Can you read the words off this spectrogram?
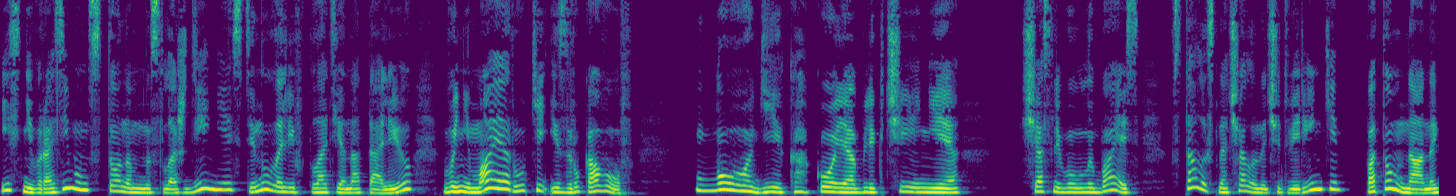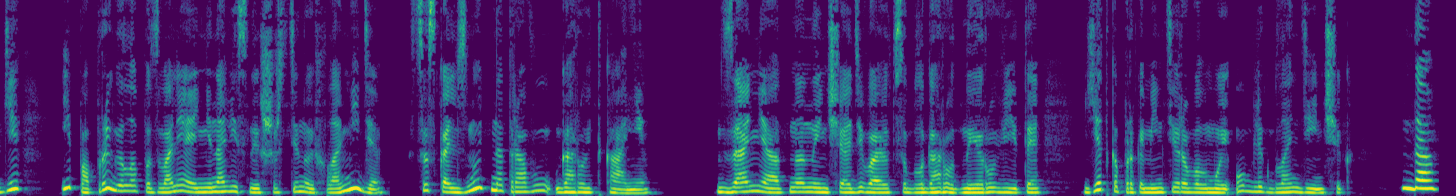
и с невыразимым стоном наслаждения стянула лиф платья на талию, вынимая руки из рукавов. «Боги, какое облегчение!» Счастливо улыбаясь, встала сначала на четвереньки, потом на ноги и попрыгала, позволяя ненавистной шерстяной хламиде соскользнуть на траву горой ткани. «Занятно нынче одеваются благородные рувиты», — едко прокомментировал мой облик блондинчик. «Да,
